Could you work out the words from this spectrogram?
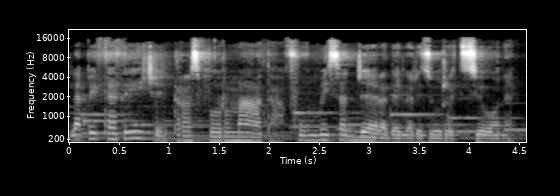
La peccatrice trasformata fu messaggera della risurrezione.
